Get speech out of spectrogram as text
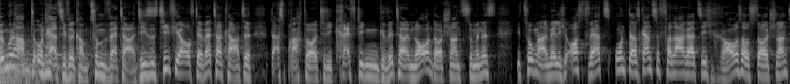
Schönen guten Abend und herzlich willkommen zum Wetter. Dieses Tief hier auf der Wetterkarte, das brachte heute die kräftigen Gewitter im Norden Deutschlands zumindest. Die zogen allmählich ostwärts und das Ganze verlagert sich raus aus Deutschland.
